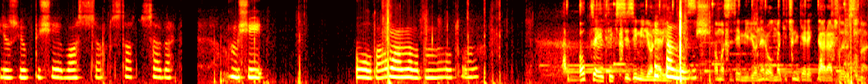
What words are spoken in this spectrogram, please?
yazıyor bir şey basacağım. Start server bir şey oldu ama anlamadım ne olduğunu. OktaFX sizi milyoner Reklam yapmaz. vermiş. Ama size milyoner olmak için gerekli araçları sunar.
